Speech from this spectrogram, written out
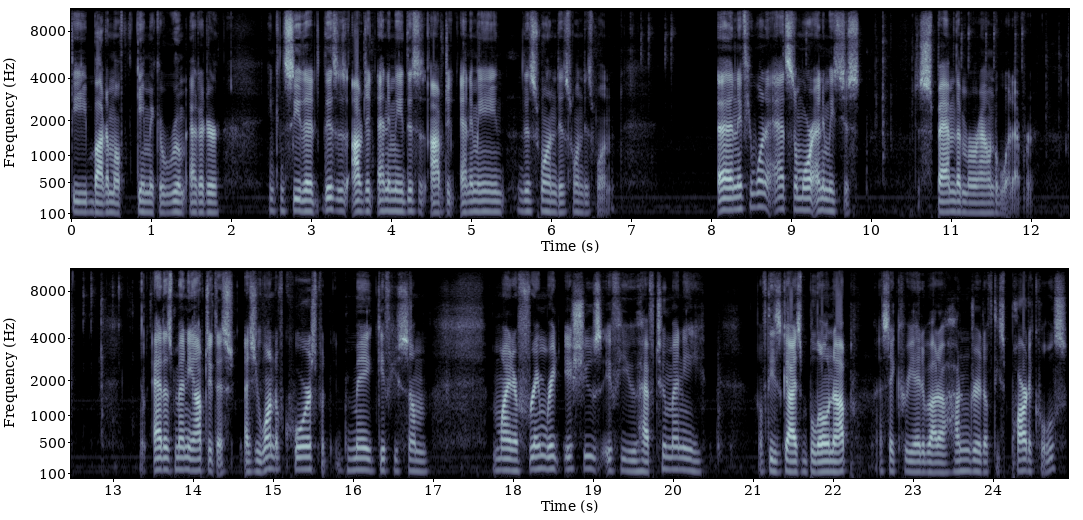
the bottom of GameMaker Room Editor you can see that this is object enemy, this is object enemy, this one, this one, this one. And if you want to add some more enemies, just just spam them around or whatever. add as many objects as, as you want, of course, but it may give you some minor frame rate issues if you have too many of these guys blown up, as they create about a hundred of these particles.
